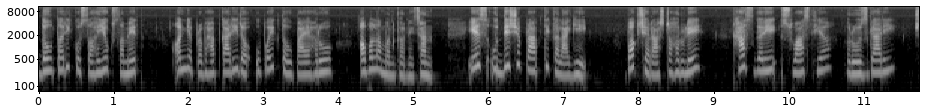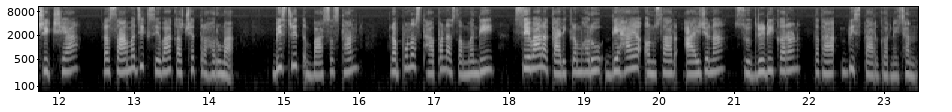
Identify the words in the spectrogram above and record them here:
दौतरीको सहयोग समेत अन्य प्रभावकारी र उपयुक्त उपायहरू अवलम्बन गर्नेछन्। यस उद्देश्य प्राप्तिका लागि पक्ष राष्ट्रहरूले खास गरी स्वास्थ्य रोजगारी शिक्षा र सामाजिक सेवाका क्षेत्रहरूमा विस्तृत वासस्थान र पुनस्थापना सम्बन्धी सेवा र कार्यक्रमहरू देहाय अनुसार आयोजना सुदृढीकरण तथा विस्तार गर्नेछन्।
